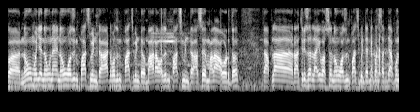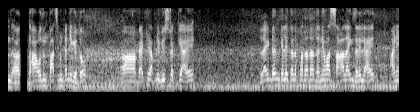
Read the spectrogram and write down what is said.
क- नऊ म्हणजे नऊ नाही नऊ वाजून पाच मिनटं आठ वाजून पाच मिनटं बारा वाजून पाच मिनटं असं मला आवडतं. तर आपला रात्रीचा लाईव्ह असतो नऊ वाजून पाच मिनटांनी पण सध्या आपण दहा वाजून पाच मिनटांनी घेतो. बॅटरी आपली वीस टक्के आहे. लाईक डन केले कल्पदादा धन्यवाद. सहा लाईक झालेले आहेत. आणि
